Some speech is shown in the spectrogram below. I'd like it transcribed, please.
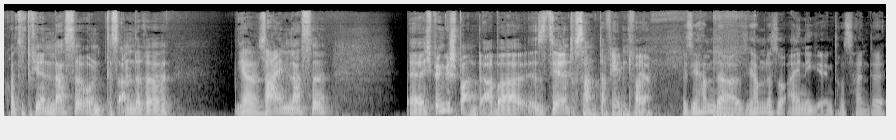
konzentrieren lasse und das andere ja sein lasse. Äh, ich bin gespannt, aber es ist sehr interessant auf jeden Fall. Ja. Sie haben da, Sie haben da so einige interessante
